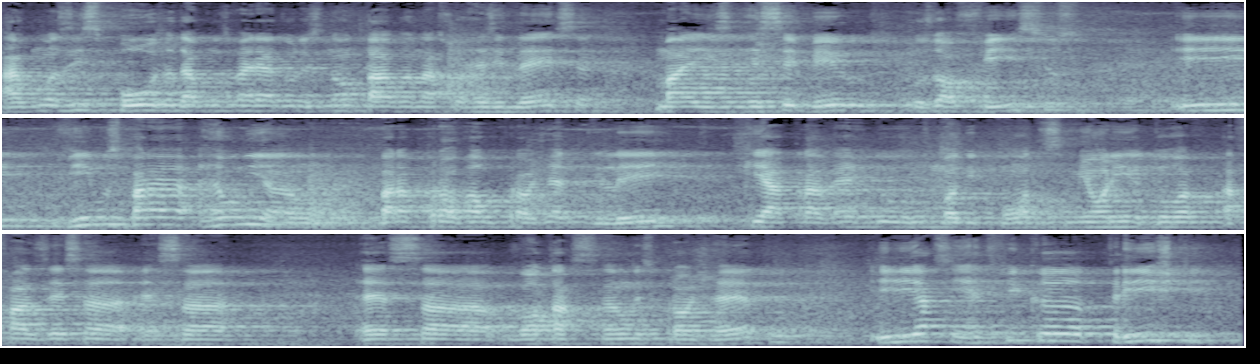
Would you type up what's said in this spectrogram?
algumas esposas de alguns vereadores não estavam na sua residência, mas receberam os ofícios e vimos para a reunião para aprovar o projeto de lei que através do Tribunal de Contas me orientou a fazer essa, essa, essa votação desse projeto. E assim a gente fica triste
